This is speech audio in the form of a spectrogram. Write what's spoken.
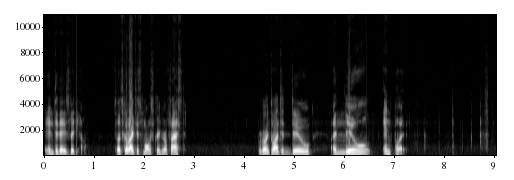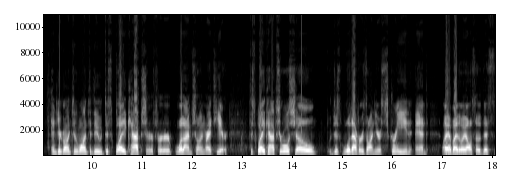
in today's video. So let's go back to small screen real fast. We're going to want to do a new input. And you're going to want to do display capture for what I'm showing right here. Display capture will show just whatever's on your screen. And, oh yeah, by the way, also this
